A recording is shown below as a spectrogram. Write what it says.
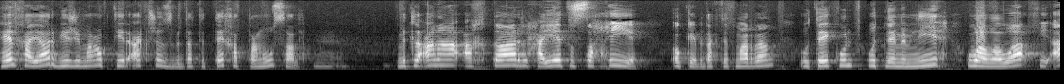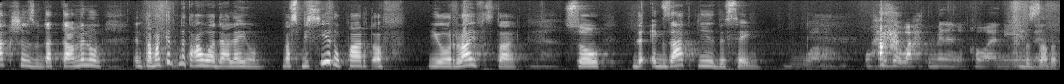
هي الخيار بيجي معه كتير actions بدها تتاخد تنوصل مثل أنا أختار الحياة الصحية. أوكي بدك تتمرن وتاكل وتنام منيح و و و. في actions بدك تعملهم. أنت ما كنت متعود عليهم بس بيصيروا part of your lifestyle so exactly the same. wow. وهذا واحد من القوانين بالضبط.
